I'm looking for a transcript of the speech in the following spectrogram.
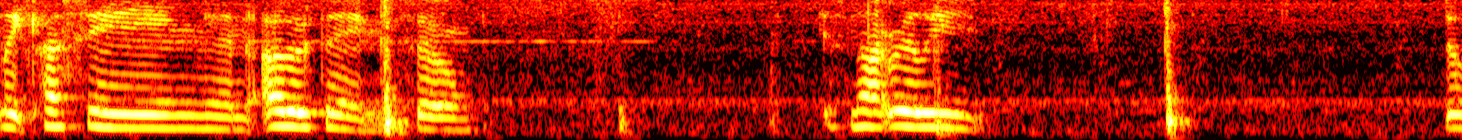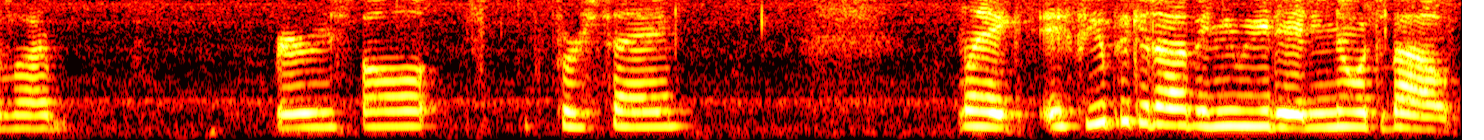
like cussing and other things. So it's not really the library's fault per se. Like if you pick it up and you read it and you know what it's about,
